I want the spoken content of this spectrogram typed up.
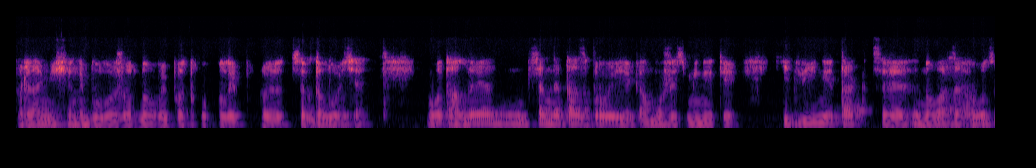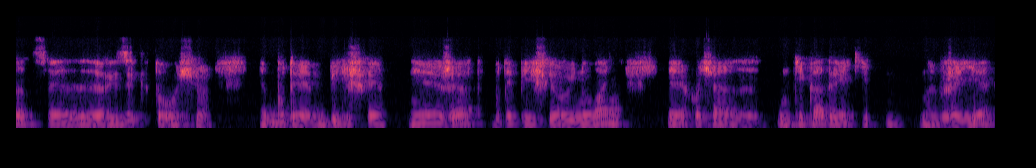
принаймні ще не було жодного випадку, коли б е, це вдалося. От, але це не та зброя, яка може змінити хід війни. Так, це нова загроза, це ризик того, що буде більше е, жертв, буде більше руйнувань. Е, Хоча е, ті кадри, які вже є,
